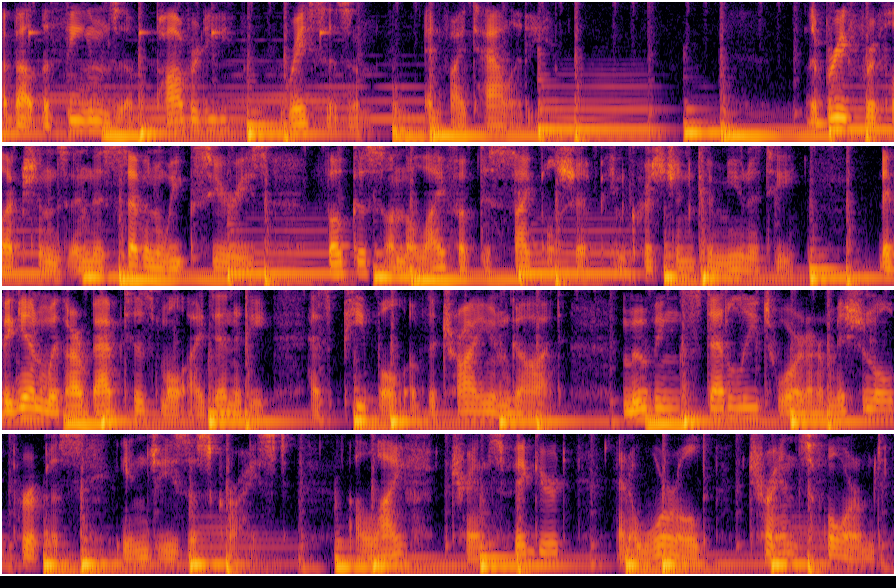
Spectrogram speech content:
about the themes of poverty, racism, and vitality. The brief reflections in this seven week series focus on the life of discipleship in Christian community. They begin with our baptismal identity as people of the triune God, moving steadily toward our missional purpose in Jesus Christ a life transfigured and a world transformed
